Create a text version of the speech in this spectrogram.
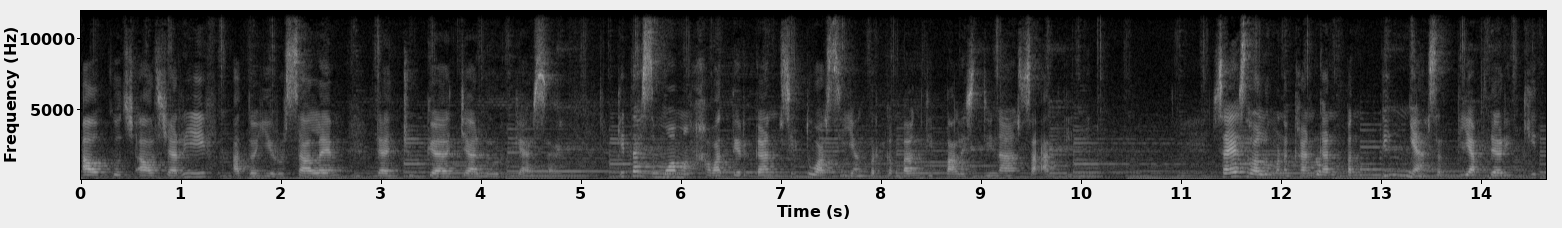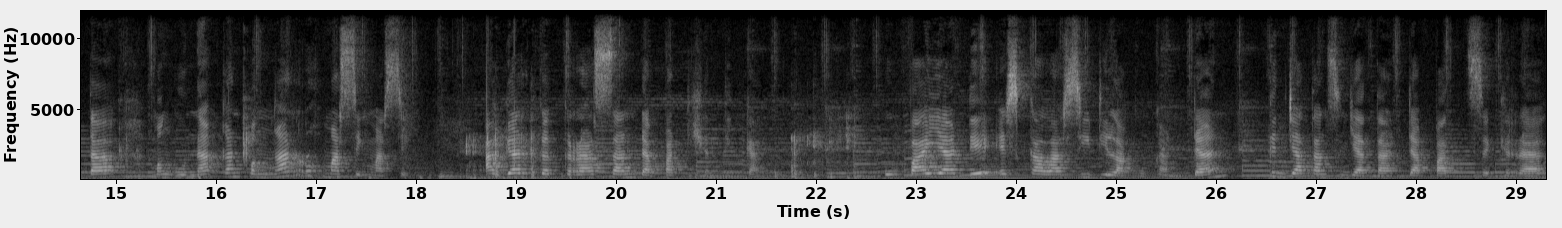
Al-Quds Al-Sharif atau Yerusalem dan juga jalur Gaza. Kita semua mengkhawatirkan situasi yang berkembang di Palestina saat ini. Saya selalu menekankan pentingnya setiap dari kita menggunakan pengaruh masing-masing agar kekerasan dapat dihentikan. Upaya deeskalasi dilakukan dan gencatan senjata dapat segera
